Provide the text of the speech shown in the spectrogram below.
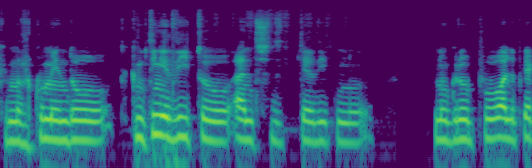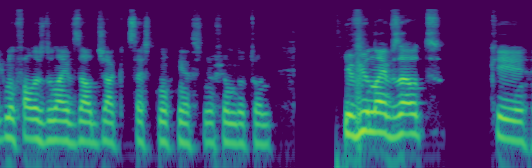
que me recomendou, que me tinha dito antes de ter dito no, no grupo, olha, porque é que não falas do Knives Out já que disseste que não conheces nenhum filme de outono? Eu vi o Knives Out que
